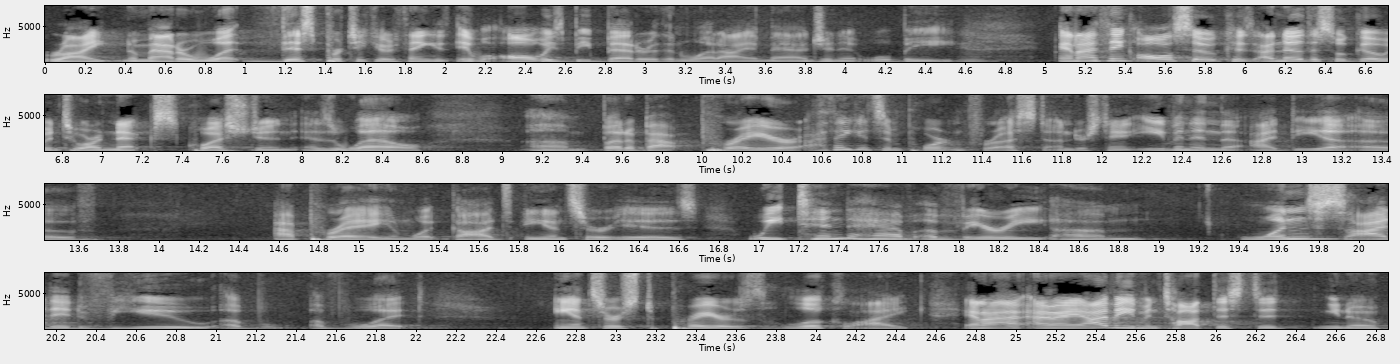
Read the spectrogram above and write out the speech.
right? No matter what this particular thing is, it will always be better than what I imagine it will be. And I think also, because I know this will go into our next question as well, um, but about prayer, I think it's important for us to understand, even in the idea of I pray and what God's answer is, we tend to have a very um, one sided view of, of what answers to prayers look like. And I, I mean, I've even taught this to, you know,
